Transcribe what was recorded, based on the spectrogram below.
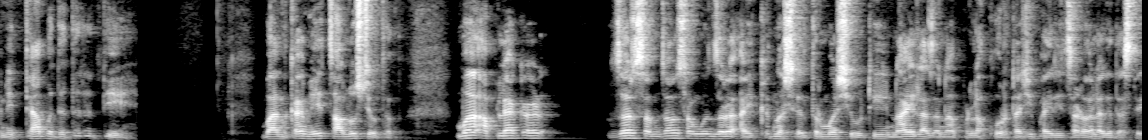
आणि त्या पद्धतीनं ते बांधकाम हे चालूच ठेवतात. मग आपल्याकडं जर समजावून सांगून जर ऐकत नसेल तर मग शेवटी नाही लाजांना आपल्याला कोर्टाची पायरी चढवावी लागत असते.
